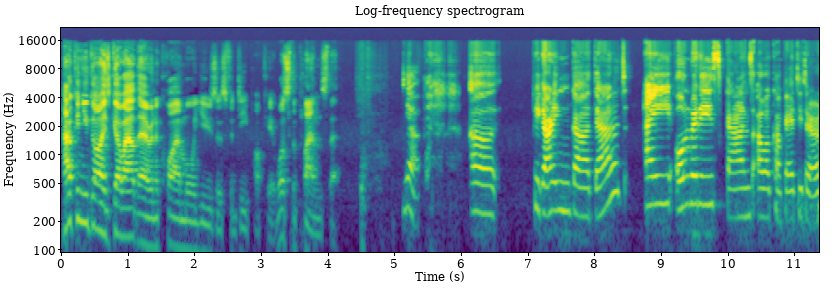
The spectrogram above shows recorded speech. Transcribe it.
How can you guys go out there and acquire more users for Depocket? What's the plans there? Yeah, uh, regarding uh, that, I already scanned our competitor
